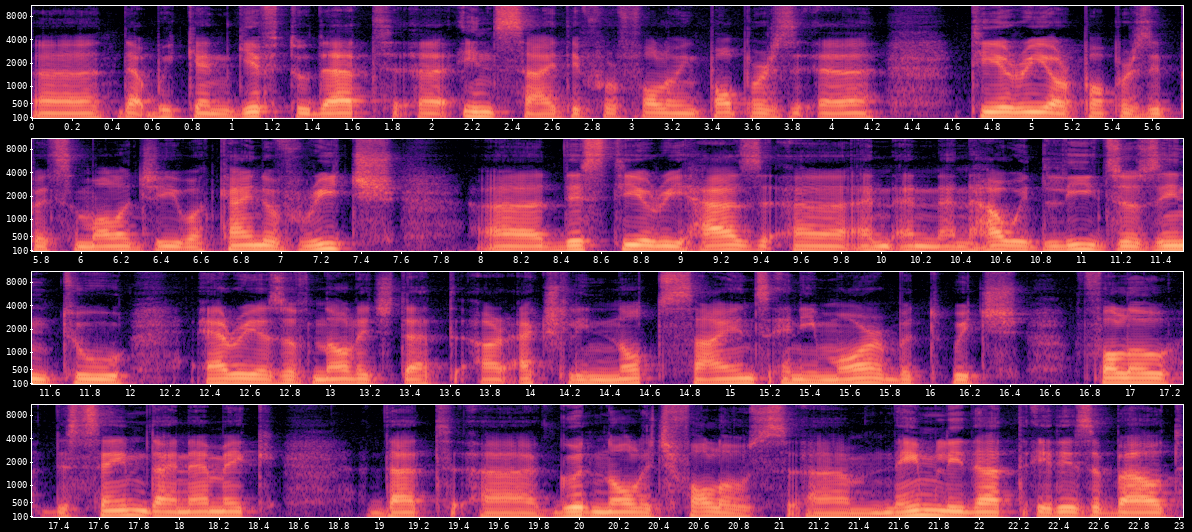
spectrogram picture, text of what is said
uh, that we can give to that uh, insight if we're following Popper's uh, theory or Popper's epistemology, what kind of reach uh, this theory has uh, and, and, and how it leads us into areas of knowledge that are actually not science anymore, but which follow the same dynamic that uh, good knowledge follows. Um, namely, that it is about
